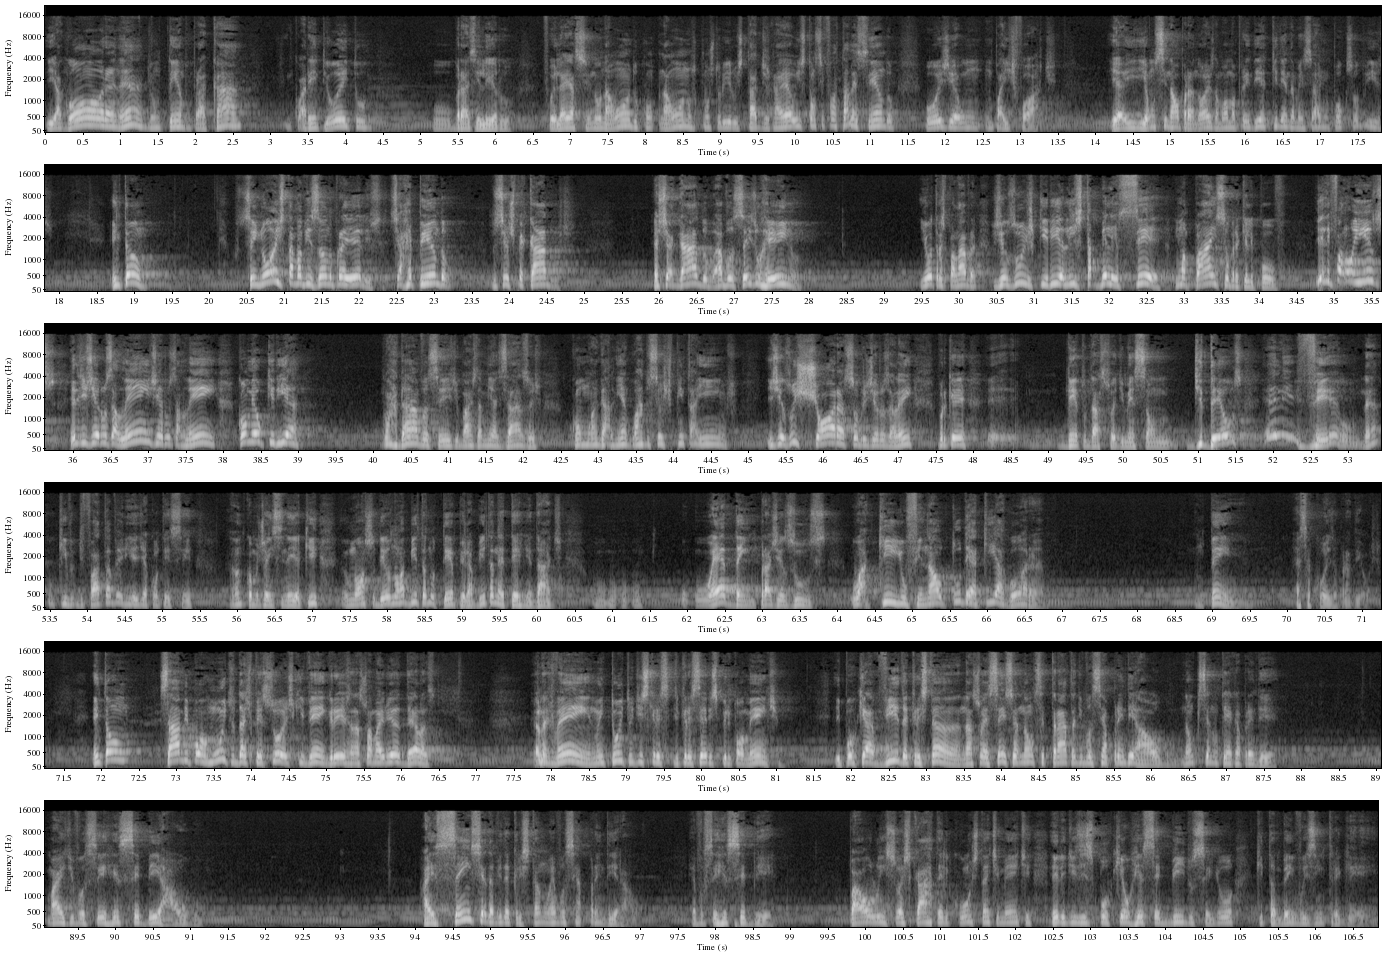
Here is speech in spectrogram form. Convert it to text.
E agora, né, de um tempo para cá, em 48, o brasileiro foi lá e assinou na ONU, na ONU construir o Estado de Israel e estão se fortalecendo. Hoje é um, um país forte. E é, é um sinal para nós, nós vamos aprender aqui dentro da mensagem um pouco sobre isso. Então, o Senhor estava avisando para eles: se arrependam dos seus pecados. É chegado a vocês o reino. Em outras palavras, Jesus queria ali estabelecer uma paz sobre aquele povo. E ele falou isso. Ele disse: Jerusalém, Jerusalém, como eu queria guardar vocês debaixo das minhas asas, como uma galinha guarda os seus pintainhos. E Jesus chora sobre Jerusalém, porque eh, dentro da sua dimensão de Deus, ele vê né, o que de fato haveria de acontecer. Como já ensinei aqui, o nosso Deus não habita no tempo, ele habita na eternidade. O, o, o, o Éden para Jesus, o aqui e o final, tudo é aqui e agora. Não tem essa coisa para Deus. Então, sabe, por muitas das pessoas que vêm à igreja, na sua maioria delas, elas vêm no intuito de crescer espiritualmente, e porque a vida cristã, na sua essência, não se trata de você aprender algo, não que você não tenha que aprender, mas de você receber algo. A essência da vida cristã não é você aprender algo, é você receber. Paulo, em suas cartas, ele constantemente ele diz isso porque eu recebi do Senhor que também vos entreguei.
